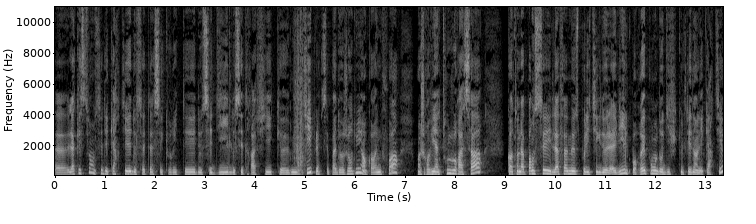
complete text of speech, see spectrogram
Euh, la question aussi des quartiers, de cette insécurité, de ces deals, de ces trafics euh, multiples, c'est pas d'aujourd'hui. Encore une fois, moi je reviens toujours à ça quand on a pensé la fameuse politique de la ville pour répondre aux difficultés dans les quartiers,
